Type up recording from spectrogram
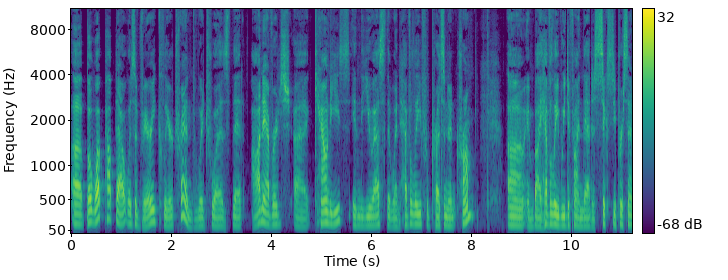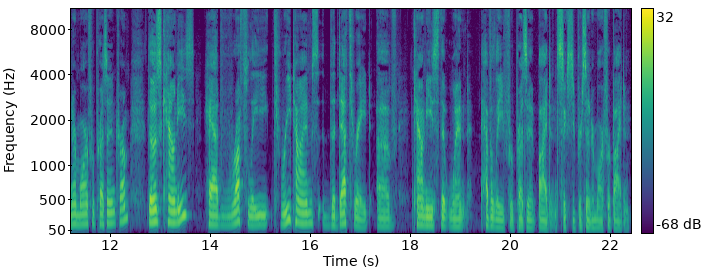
Uh, but what popped out was a very clear trend, which was that on average, uh, counties in the US that went heavily for President Trump, uh, and by heavily, we define that as 60% or more for President Trump, those counties had roughly three times the death rate of counties that went heavily for President Biden, 60% or more for Biden.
